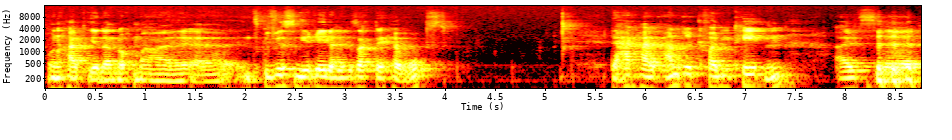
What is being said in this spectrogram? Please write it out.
und hat ihr dann nochmal äh, ins Gewissen geredet, hat gesagt, der Herr Obst, der hat halt andere Qualitäten als äh,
